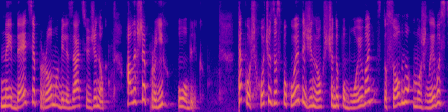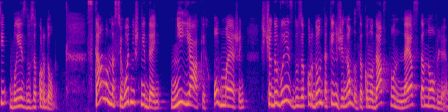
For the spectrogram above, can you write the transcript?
не йдеться про мобілізацію жінок, а лише про їх облік. Також хочу заспокоїти жінок щодо побоювань стосовно можливості виїзду за кордон. Станом на сьогоднішній день ніяких обмежень щодо виїзду за кордон таких жінок законодавство не встановлює.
